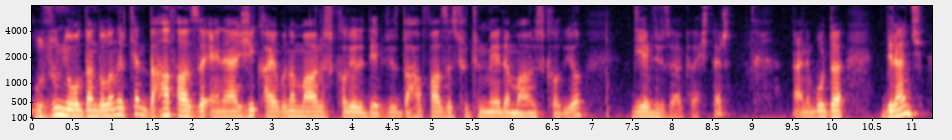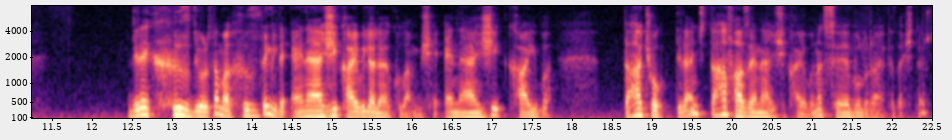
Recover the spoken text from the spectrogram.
uzun yoldan dolanırken daha fazla enerji kaybına maruz kalıyor da diyebiliriz. Daha fazla sürtünmeye de maruz kalıyor diyebiliriz arkadaşlar. Yani burada direnç direkt hız diyoruz ama hız değil de enerji kaybıyla alakalı olan bir şey. Enerji kaybı daha çok direnç daha fazla enerji kaybına sebep olur arkadaşlar.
